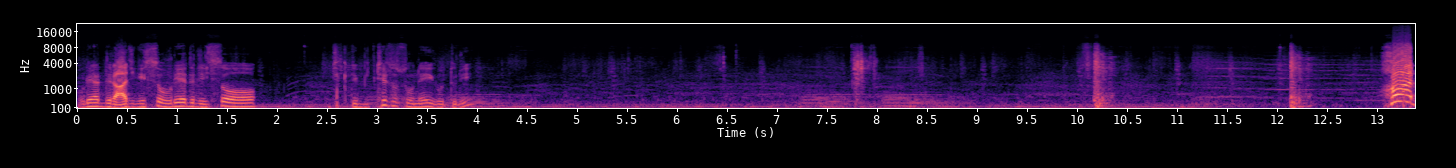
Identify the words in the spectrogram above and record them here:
우리 애들 아직 있어 우리 애들 있어. 이 새끼들 밑에서 쏘네 이것들이 핫!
